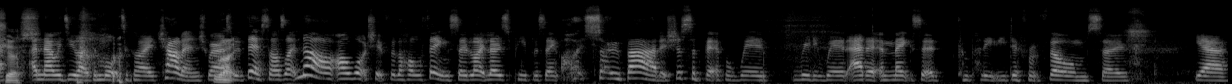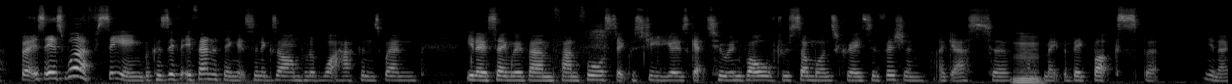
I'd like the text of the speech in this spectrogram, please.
atrocious. and now we do like the Mortdecai challenge. Whereas Right. with this, I was like, no, I'll watch it for the whole thing. So like, loads of people are saying, oh, it's so bad. It's just a bit of a weird, really weird edit, and makes it a completely different film. So Yeah, but it's it's worth seeing because if if anything, it's an example of what happens when, you know, same with um, Fan Four Stick, the studios get too involved with someone's creative vision, I guess, to kind of make the big bucks. But you know,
